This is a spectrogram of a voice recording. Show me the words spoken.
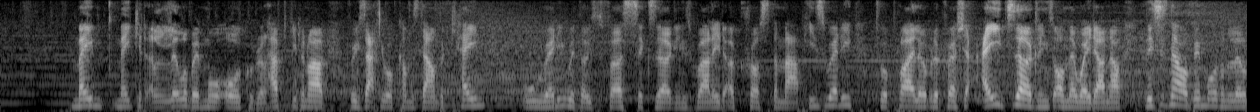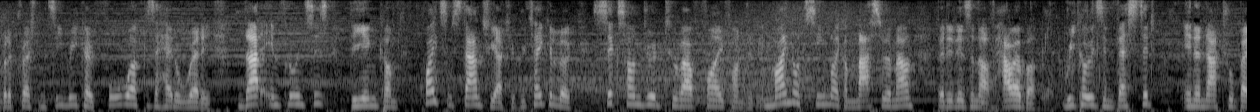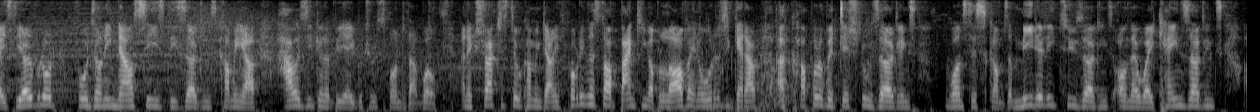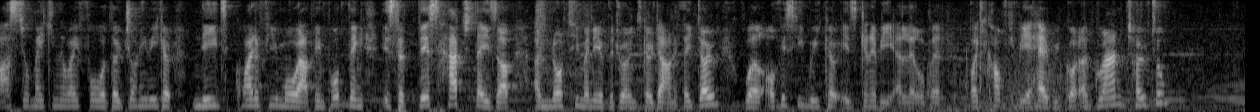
may make it a little bit more awkward. We'll have to keep an eye out for exactly what comes down. But Kane already with those first six Zerglings rallied across the map. He's ready to apply a little bit of pressure. Eight Zerglings on their way down now. This is now a bit more than a little bit of pressure. You can see Rico four workers ahead already. That influences the income quite substantially actually. If we take a look, 600 to about 500. It might not seem like a massive amount, but it is enough. However, Rico is invested in a natural base. The Overlord for Johnny now sees these Zerglings coming out. How is he going to be able to respond to that? Well, an Extractor still coming down. He's probably going to start banking up larva in order to get out a couple of additional Zerglings once this comes. Immediately, two Zerglings on their way. Kane Zerglings are still making their way forward, though JonnyREcco needs quite a few more out. The important thing is that this hatch stays up and not too many of the drones go down. If they don't, well, obviously Rico is going to be a little bit like comfortably ahead. We've got a grand total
